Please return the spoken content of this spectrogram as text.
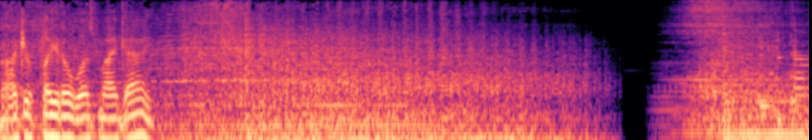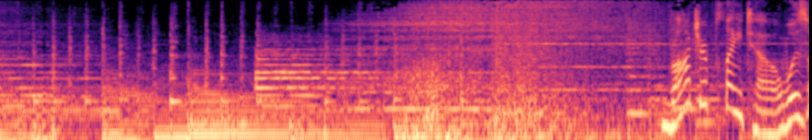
Roger Plato was my guy. Plato was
